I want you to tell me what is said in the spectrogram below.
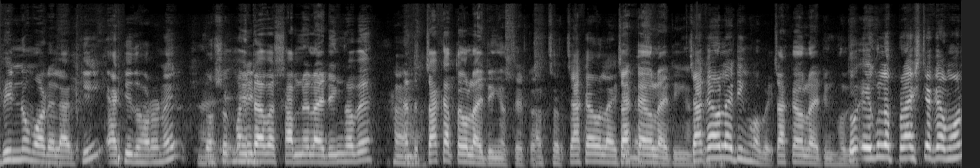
ভিন্ন মডেল আর কি একই ধরনের। দর্শক মানে এটা আবার সামনে লাইটিং হবে হ্যাঁ। এটা চাকাতেও লাইটিং আছে এটা। আচ্ছা চাকাও লাইটিং চাকায়ও লাইটিং আছে। চাকাও লাইটিং হবে। চাকাও লাইটিং হবে। তো এগুলো প্রাইসটা কেমন?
